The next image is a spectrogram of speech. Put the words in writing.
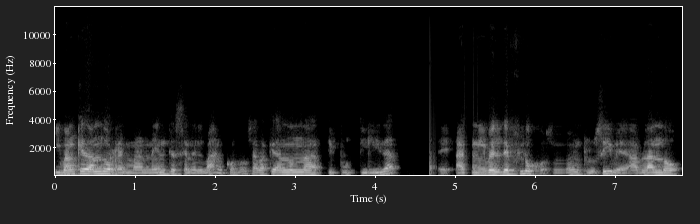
y van quedando remanentes en el banco, ¿no? O sea, va quedando una tipo utilidad eh, a nivel de flujos, ¿no? Inclusive, hablando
